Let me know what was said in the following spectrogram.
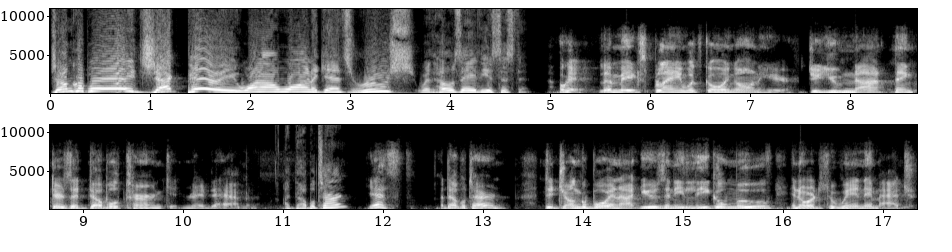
Jungle Boy Jack Perry one on one against Rush with Jose the assistant. Okay, let me explain what's going on here. Do you not think there's a double turn getting ready to happen? A double turn? Yes, a double turn. Did Jungle Boy not use an illegal move in order to win a match?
